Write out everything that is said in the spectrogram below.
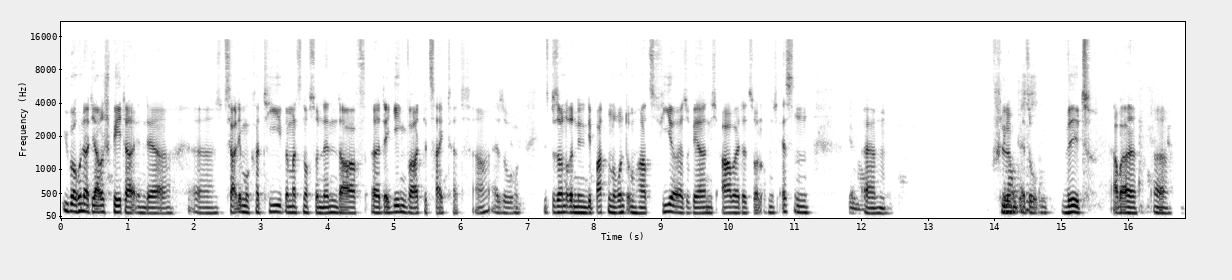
über 100 Jahre später in der äh, Sozialdemokratie, wenn man es noch so nennen darf, äh, der Gegenwart gezeigt hat. Ja? Also okay. insbesondere in den Debatten rund um Hartz IV, also wer nicht arbeitet, soll auch nicht essen. Genau. Ähm, schlimm, genau, also wild, aber äh,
